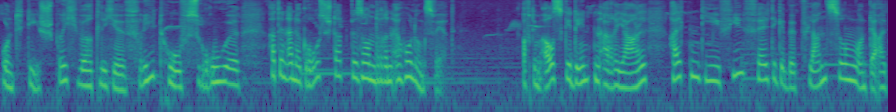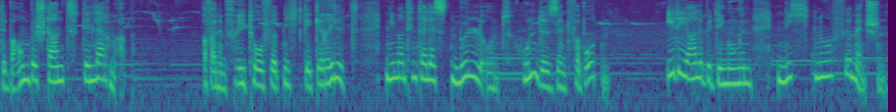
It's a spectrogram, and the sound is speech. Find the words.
und die sprichwörtliche Friedhofsruhe hat in einer Großstadt besonderen Erholungswert. Auf dem ausgedehnten Areal halten die vielfältige Bepflanzung und der alte Baumbestand den Lärm ab. Auf einem Friedhof wird nicht gegrillt, niemand hinterlässt Müll und Hunde sind verboten ideale Bedingungen nicht nur für Menschen,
